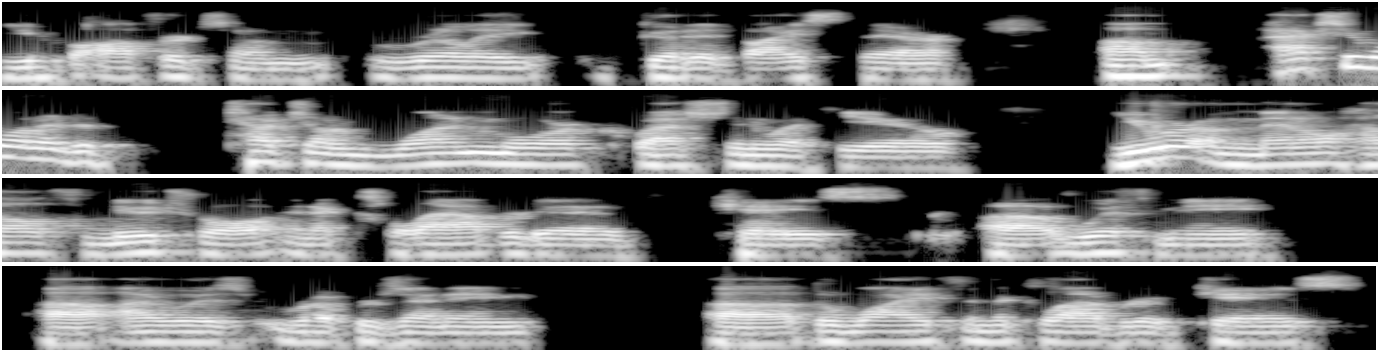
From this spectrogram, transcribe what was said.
you've offered some really good advice there. Um, I actually wanted to touch on one more question with you. You were a mental health neutral in a collaborative case uh, with me. Uh, I was representing uh, the wife in the collaborative case.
